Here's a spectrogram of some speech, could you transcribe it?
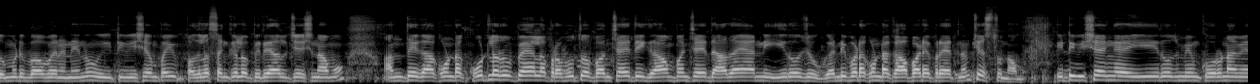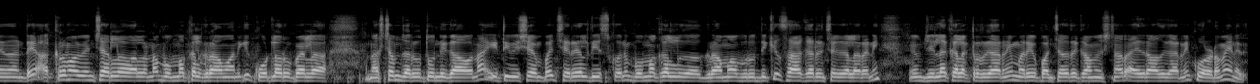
దొమ్మిడి బాబు అయిన నేను ఇటు విషయంపై పదుల సంఖ్యలో ఫిర్యాదులు చేసినాము. అంతేకాకుండా కోట్ల రూపాయల ప్రభుత్వ పంచాయతీ గ్రామ పంచాయతీ ఆదాయాన్ని ఈరోజు గండిపడకుండా కాపాడే ప్రయత్నం చేస్తున్నాము. ఇటు విషయంగా ఈరోజు మేము కోరున్నాం ఏంటంటే అక్రమ వెంచర్ల వలన బొమ్మకల్ గ్రామానికి కోట్ల రూపాయల నష్టం జరుగుతుంది కావున ఇటు విషయంపై చర్యలు తీసుకొని బొమ్మకల్ గ్రామాభివృద్ధికి సహకరించగలరని మేము జిల్లా కలెక్టర్ గారిని మరియు పంచాయతీ కమిషనర్ హైదరాబాద్ గారిని కోరడమైనది.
